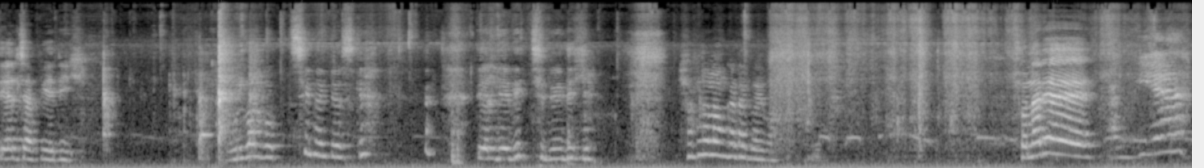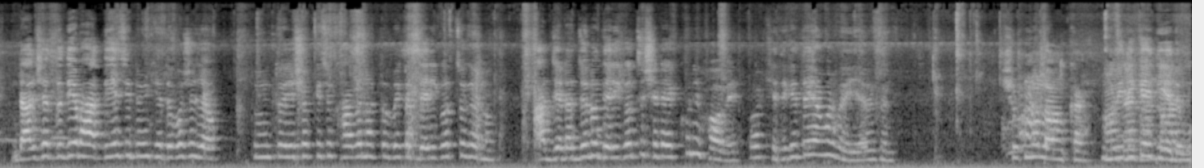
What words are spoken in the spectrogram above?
তেল চাপিয়ে দিই। ভুলভাল বকছি নাকি আজকে? তেল দিয়ে দিচ্ছি দুই দিকে। শুকনো লঙ্কাটা কইবা সোনা রে! ডাল সেদ্ধ দিয়ে ভাত দিয়েছি তুমি খেতে বসে যাও। তুমি তো এসব কিছু খাবে না তো বেকার দেরি করছ কেন? আর যেটার জন্য দেরি করছ সেটা এক্ষুনি হবে। তোমার খেতে খেতেই আমার হয়ে যাবে এখানে। শুকনো লঙ্কা দুই দিকেই দিয়ে দেবো।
